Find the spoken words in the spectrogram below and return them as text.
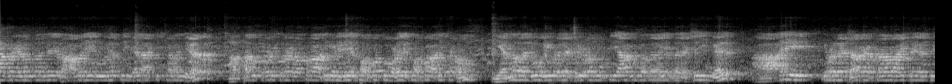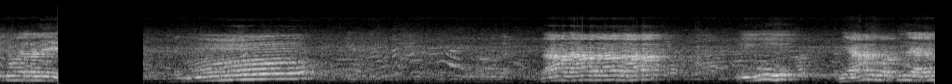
സകലം തന്നെ രാമനെ ഉയർത്തിങ്കലാക്കി കളഞ്ഞ് സമ്പത്തോടെ സമ്പാദിക്കണം എന്നതല്ലോ ഇവിടെ രക്ഷയുടെ മുക്തിയാകുന്നത് എന്ന രക്ഷയെങ്കിൽ ആരെ ഇവിടെ രക്ഷാകർത്താവായിട്ട് എത്തിച്ചു എന്നല്ലേ ഉം. ദാ, ദാ, ദാ, ദാ. ഇനി ഞാൻ കുറച്ചു നേരം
